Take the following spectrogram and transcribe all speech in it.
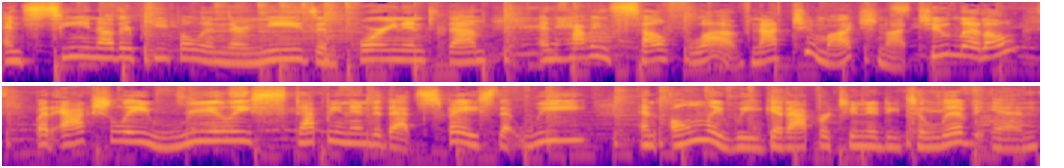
and seeing other people and their needs and pouring into them and having self love, not too much, not too little, but actually really stepping into that space that we and only we get opportunity to live in.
